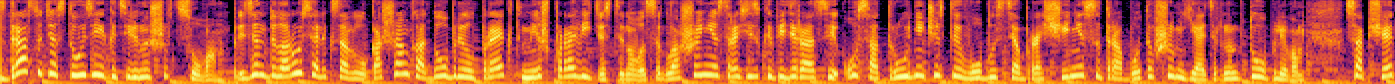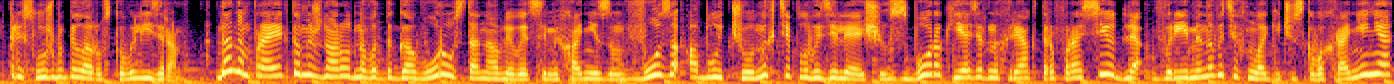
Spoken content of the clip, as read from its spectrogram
Здравствуйте, в студии Екатерина Шевцова. Президент Беларуси Александр Лукашенко одобрил проект межправительственного соглашения с Российской Федерацией о сотрудничестве в области обращения с отработавшим ядерным топливом, сообщает пресс-служба белорусского лидера. Данным проектом международного договора устанавливается механизм ввоза облученных тепловыделяющих сборок ядерных реакторов в Россию для временного технологического хранения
